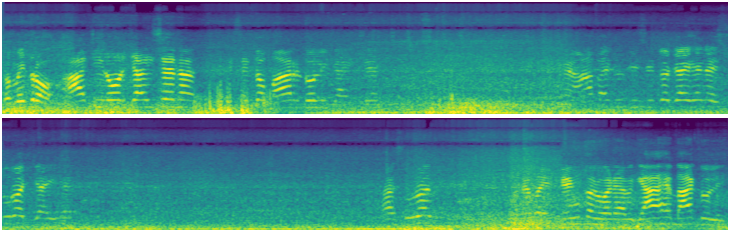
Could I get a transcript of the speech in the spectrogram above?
તો મિત્રો, આ જે રોડ જાય છે ને, એ સીધો બાર ડોલી જાય છે. આ બાજુ જે સીધો જાય છે ને સુરત જાય છે. આ સુરત. અને ભાઈ ટેન્કર વડે આવે આ હે બાર ડોલી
